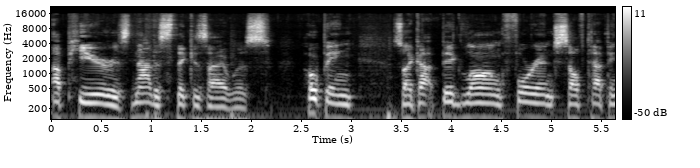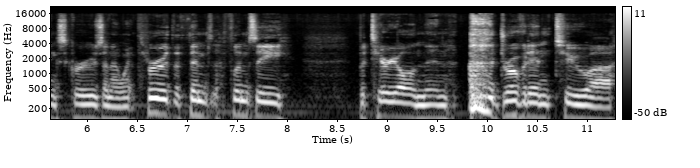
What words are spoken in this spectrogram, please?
up here is not as thick as I was hoping. So I got big, long, four inch self-tapping screws and I went through the flimsy material and then drove it into uh,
